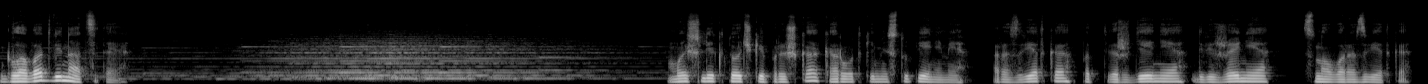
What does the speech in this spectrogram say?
Глава 12. Мы шли к точке прыжка короткими ступенями. Разведка, подтверждение, движение, снова разведка.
